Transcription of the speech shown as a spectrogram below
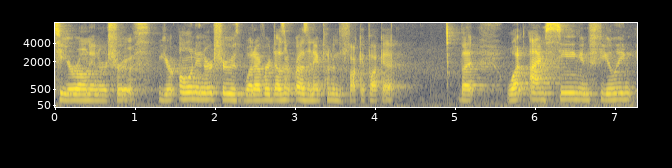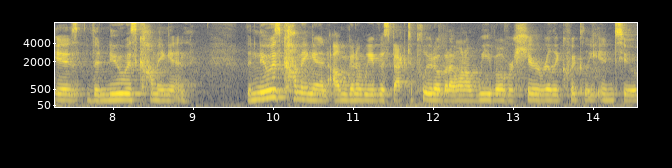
to your own inner truth. Your own inner truth, whatever doesn't resonate, put in the fuck it bucket. But what I'm seeing and feeling is the new is coming in. The new is coming in. I'm going to weave this back to Pluto, but I want to weave over here really quickly into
